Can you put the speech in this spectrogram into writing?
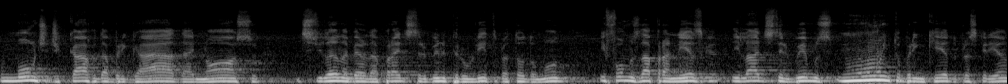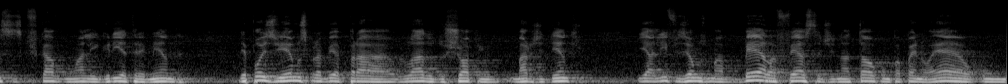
um monte de carro da brigada, nosso, desfilando na beira da praia, distribuindo pirulito para todo mundo. E fomos lá para Nesga e lá distribuímos muito brinquedo para as crianças que ficavam com uma alegria tremenda. Depois viemos para o lado do shopping Mar de Dentro e ali fizemos uma bela festa de Natal com Papai Noel, com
